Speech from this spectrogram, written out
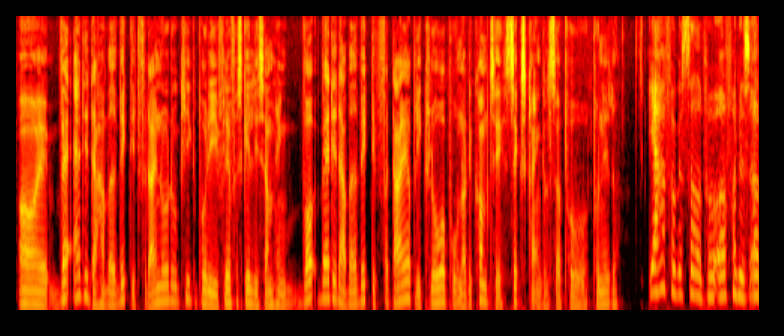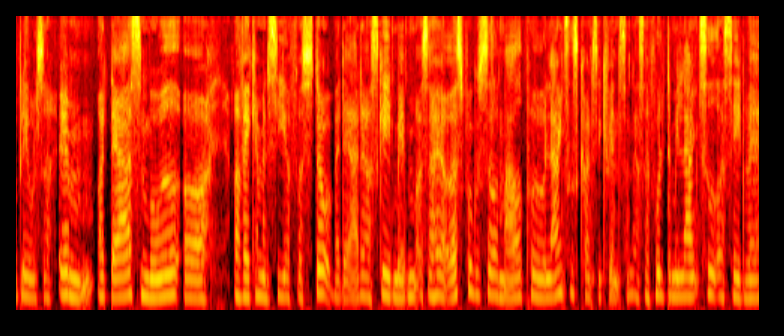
Og øh, hvad er det, der har været vigtigt for dig? Nu har du kigget på det i flere forskellige sammenhæng. Hvor, hvad er det, der har været vigtigt for dig at blive klogere på, når det kom til sexkrænkelser på, på nettet? Jeg har fokuseret på offernes oplevelser øhm, og deres måde at, og hvad kan man sige, at forstå, hvad det er, der er sket med dem. Og så har jeg også fokuseret meget på langtidskonsekvenserne, altså fulgt dem i lang tid og set, hvad,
